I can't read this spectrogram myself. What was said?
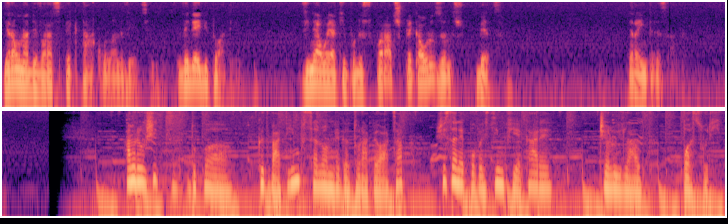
era un adevărat spectacol al vieții. Vedeai de toate. Vineau ăia chipuri de supărat și plecau râzând și beți. Era interesant. Am reușit, după câtva timp, să luăm legătura pe WhatsApp și să ne povestim fiecare celuilalt păsuri.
